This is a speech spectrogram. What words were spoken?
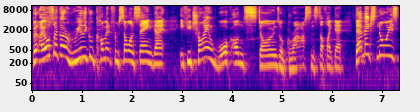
But I also got a really good comment from someone saying that if you try and walk on stones or grass and stuff like that, that makes noise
